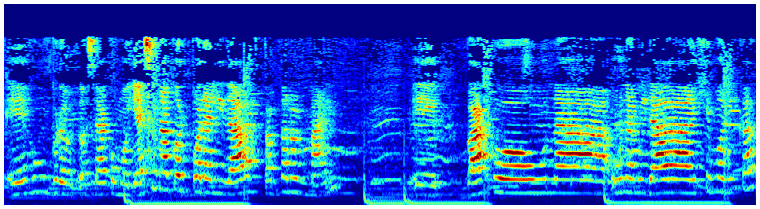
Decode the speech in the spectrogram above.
es un, o sea, como ya es una corporalidad bastante normal, eh, bajo una, una mirada hegemónica,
